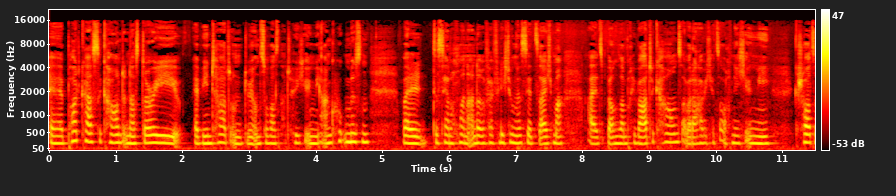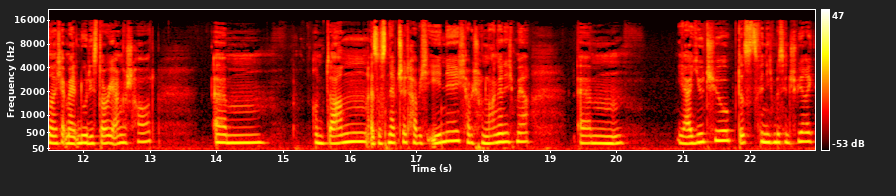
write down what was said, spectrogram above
äh, Podcast-Account in der Story erwähnt hat und wir uns sowas natürlich irgendwie angucken müssen, weil das ja nochmal eine andere Verpflichtung ist, jetzt sage ich mal, als bei unseren Privataccounts. Aber da habe ich jetzt auch nicht irgendwie geschaut, sondern ich habe mir halt nur die Story angeschaut. Ähm, und dann, also Snapchat habe ich eh nicht, habe ich schon lange nicht mehr. Ähm, ja, YouTube, das finde ich ein bisschen schwierig,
